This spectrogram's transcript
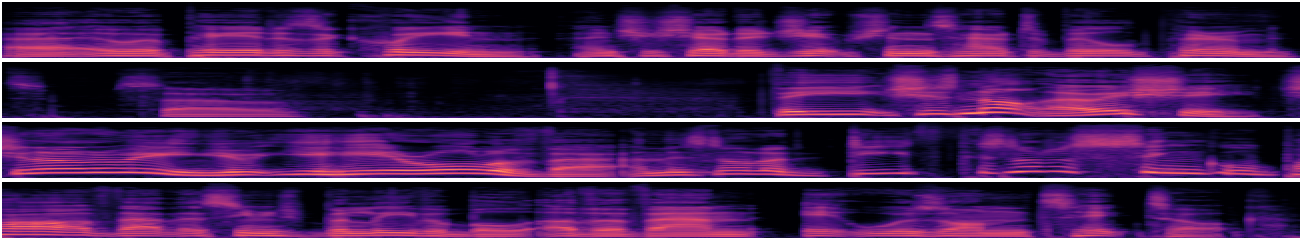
uh, who appeared as a queen, and she showed Egyptians how to build pyramids. So, the she's not though, is she? Do you know what I mean? You, you hear all of that, and there's not a de- there's not a single part of that that seems believable, other than it was on TikTok.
